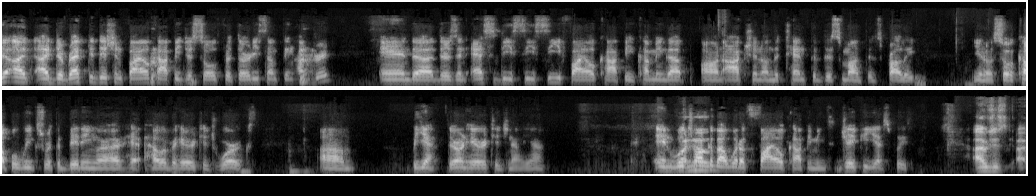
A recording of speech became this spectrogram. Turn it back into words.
A, a, direct edition file copy just sold for 30 something hundred and uh, there's an sdcc file copy coming up on auction on the 10th of this month. It's probably you know so a couple weeks worth of bidding or however heritage works. Um, but yeah they're on heritage now yeah. And we'll talk about what a file copy means. Jp yes please. I was just uh,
